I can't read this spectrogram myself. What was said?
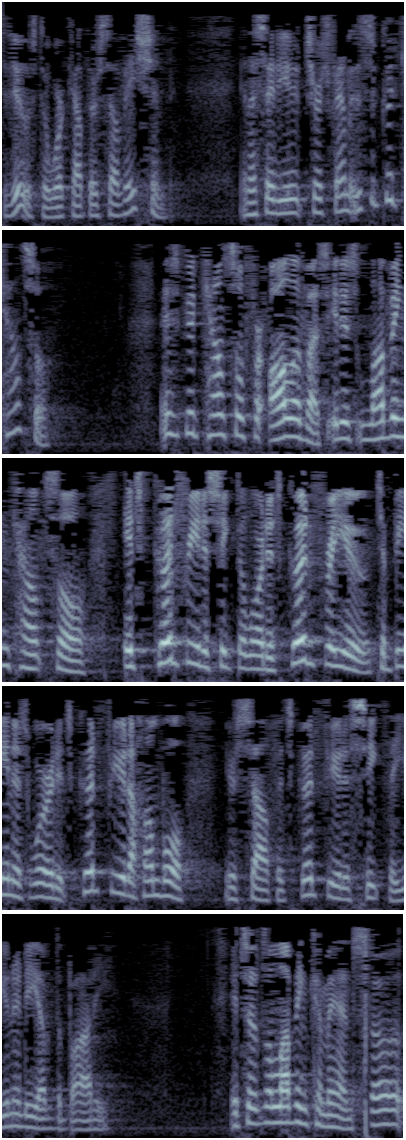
to do, is to work out their salvation. And I say to you, church family, this is good counsel. It is good counsel for all of us. It is loving counsel. It's good for you to seek the Lord. It's good for you to be in His Word. It's good for you to humble yourself. It's good for you to seek the unity of the body. It's a, loving command, so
